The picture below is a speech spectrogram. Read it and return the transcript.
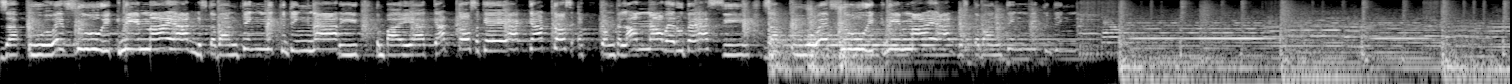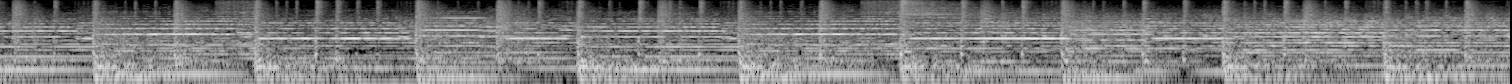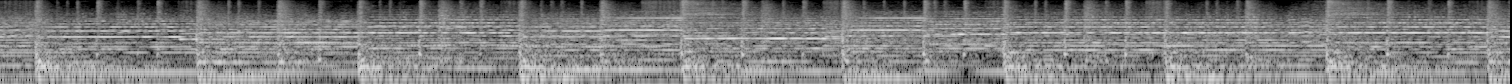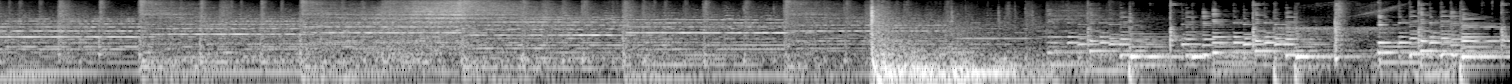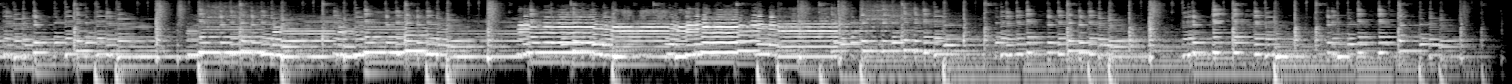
Zauefruik nimmajan, niftavanting mikunting nari, tumpayakatos, akeakatos, ekkontalanna eh, veruterasi. Zauefruik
